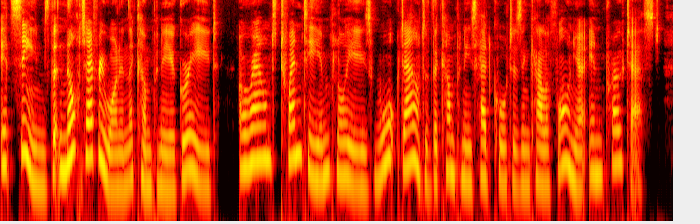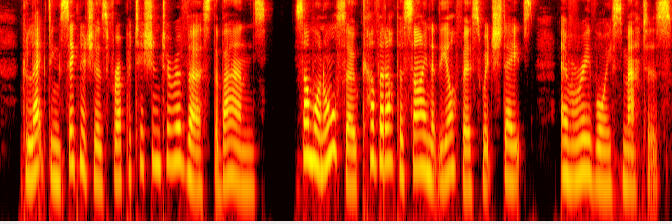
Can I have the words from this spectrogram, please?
It seems that not everyone in the company agreed. Around 20 employees walked out of the company's headquarters in California in protest, collecting signatures for a petition to reverse the bans. Someone also covered up a sign at the office which states, Every voice matters.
